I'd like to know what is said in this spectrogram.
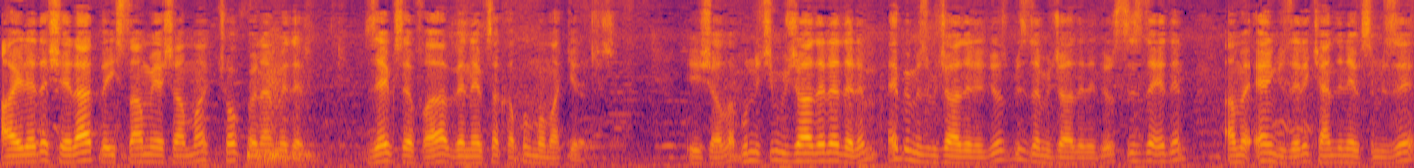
Ailede şeriat ve İslam'ı yaşanmak çok önemlidir. Zevk sefa ve nefse kapılmamak gerekir. İnşallah. Bunun için mücadele edelim. Hepimiz mücadele ediyoruz. Biz de mücadele ediyoruz. Siz de edin. Ama en güzeli kendi nefsimizi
